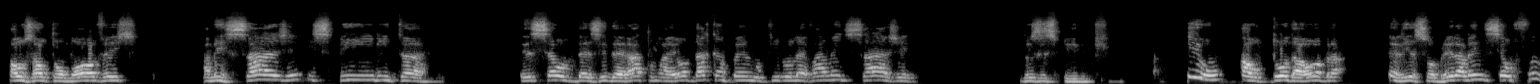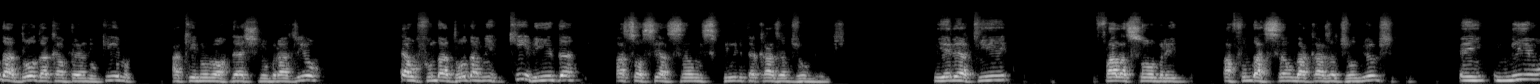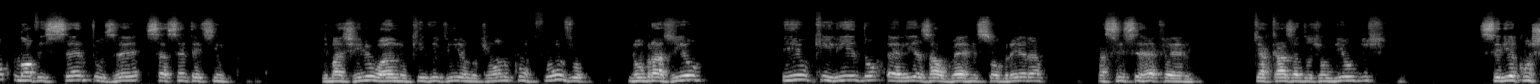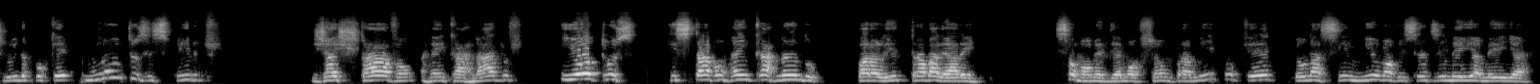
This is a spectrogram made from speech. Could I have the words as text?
aos automóveis, a mensagem espírita. Esse é o desiderato maior da campanha do Quilo, levar a mensagem dos espíritos. E o autor da obra, Elias Sobreira, além de ser o fundador da campanha do quilo, aqui no Nordeste do Brasil, é o fundador da minha querida Associação Espírita Casa dos Humildes. E ele aqui fala sobre a fundação da Casa dos Humildes em 1965. Imagine o ano que vivíamos, um ano confuso no Brasil, e o querido Elias Alverne Sobreira assim se refere, que a casa dos humildes seria construída porque muitos espíritos já estavam reencarnados e outros que estavam reencarnando para ali trabalharem. Isso é um momento de emoção para mim, porque eu nasci em 1966,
